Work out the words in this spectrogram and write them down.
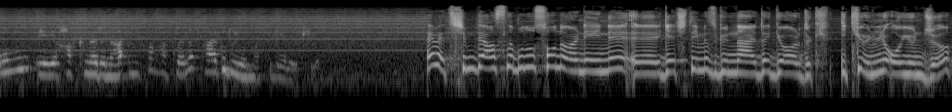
Onun e, haklarına, insan haklarına saygı duyulması gerekiyor. Evet şimdi aslında bunun son örneğini e, geçtiğimiz günlerde gördük. İki ünlü oyuncu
